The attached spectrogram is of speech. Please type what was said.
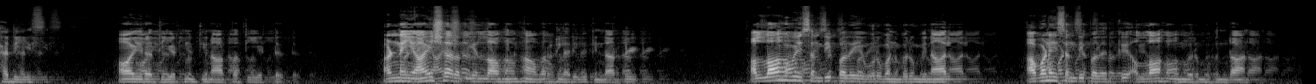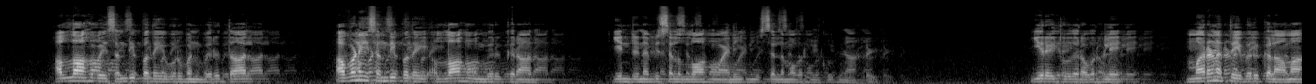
ஹதீஸ் ஆயிரத்தி எட்நூத்தி நாற்பத்தி எட்டு. அன்னை ஆயிஷா ரதி அல்லாஹா அவர்கள் அறிவிக்கின்றார்கள் அல்லாஹுவை சந்திப்பதை ஒருவன் விரும்பினால் அவனை சந்திப்பதற்கு அல்லாஹுவும் விரும்புகின்றான். அல்லாஹுவை சந்திப்பதை ஒருவன் வெறுத்தால் அவனை சந்திப்பதை அல்லாஹுவும் வெறுக்கிறான் என்று நபி சொல்லாஹு அலி செல்லம் அவர்கள் கூறினார்கள். இறை தூதர் அவர்களே மரணத்தை வெறுக்கலாமா?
